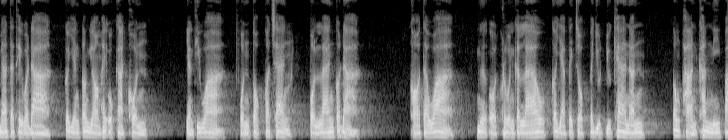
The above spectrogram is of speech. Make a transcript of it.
แม้แต่เทวดาก็ยังต้องยอมให้โอกาสคน อย่างที่ว่า ฝนตกก็แช่ง ฝนแรงก็ด่า ขอแต่ว่า เมื่ออดครวนกันแล้ว ก็อย่าไปจบไปหยุดอยู่แค่นั้น ต้องผ่านขั้นนี้ไป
